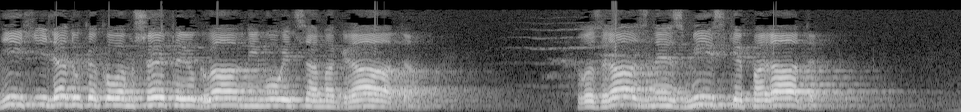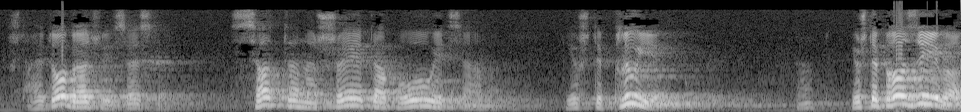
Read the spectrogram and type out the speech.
njih iljadu kako vam šetaju glavnim ulicama grada, kroz razne zmijske parade. Šta je to, braćo i sestre? Satana šeta po ulicama, još te pljuje, još te proziva,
